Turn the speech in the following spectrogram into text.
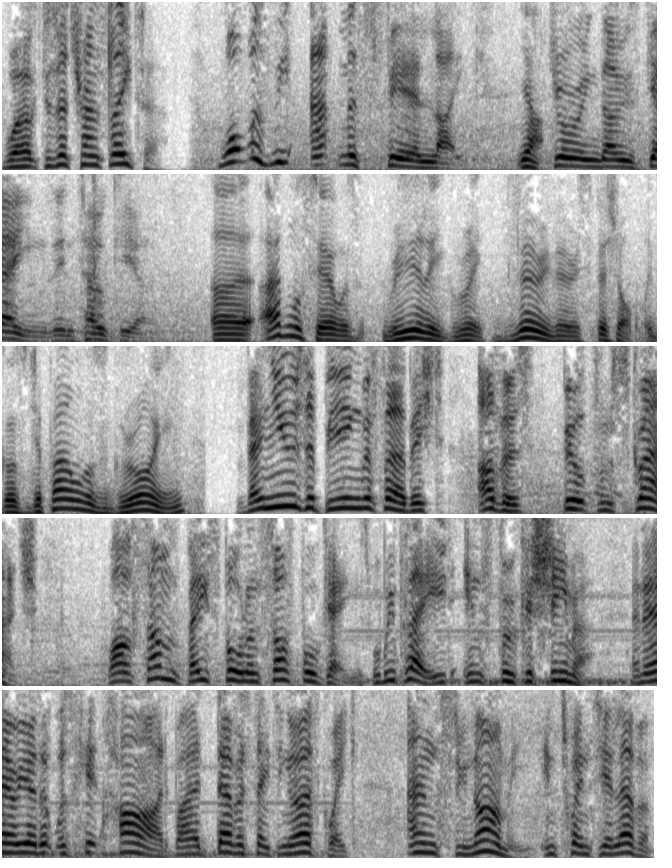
worked as a translator. What was the atmosphere like Yeah. during those games in Tokyo? Uh, atmosphere was really great, very, very special because Japan was growing. Venues are being refurbished, others built from scratch. While some baseball and softball games will be played in Fukushima, an area that was hit hard by a devastating earthquake and tsunami in 2011.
